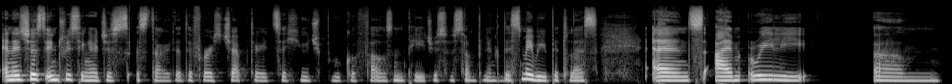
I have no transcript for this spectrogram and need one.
and it's just interesting. I just started the first chapter. It's a huge book of thousand pages or something like this, maybe a bit less. And I'm really um,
